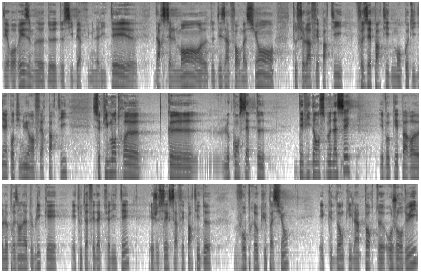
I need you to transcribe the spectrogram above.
terrorisme, de cybercriminalité, d'harcèlement, de désinformation, tout cela faisait partie de mon quotidien, continue à en faire partie, ce qui montre euh, que le concept d'évidence menacée évoqué par euh, le président de la République est, tout à fait d'actualité. Et je sais que ça fait partie de vos préoccupations et que donc il importe aujourd'hui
